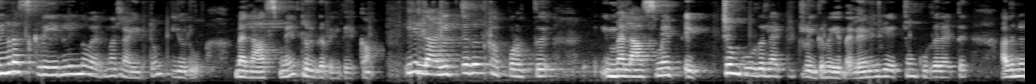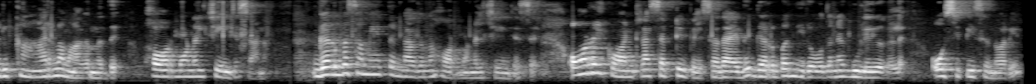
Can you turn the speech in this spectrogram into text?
നിങ്ങളുടെ സ്ക്രീനിൽ നിന്ന് വരുന്ന ലൈറ്റും ഈ ഒരു മെലാസ്മെ ട്രിഗർ ചെയ്തേക്കാം. ഈ ലൈറ്റുകൾക്കപ്പുറത്ത് മെലാസ്മെ ഏറ്റവും കൂടുതലായിട്ട് ട്രിഗർ ചെയ്യുന്നത് അല്ലെങ്കിൽ ഏറ്റവും കൂടുതലായിട്ട് അതിനൊരു കാരണമാകുന്നത് ഹോർമോണൽ ചേഞ്ചസ് ആണ്. ഗർഭസമയത്ത് ഉണ്ടാകുന്ന hormonal changes oral contraceptive pills അതായത് ഗർഭനിരോധന ഗുളികകൾ ഒ സി പിസ് എന്ന് പറയും.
